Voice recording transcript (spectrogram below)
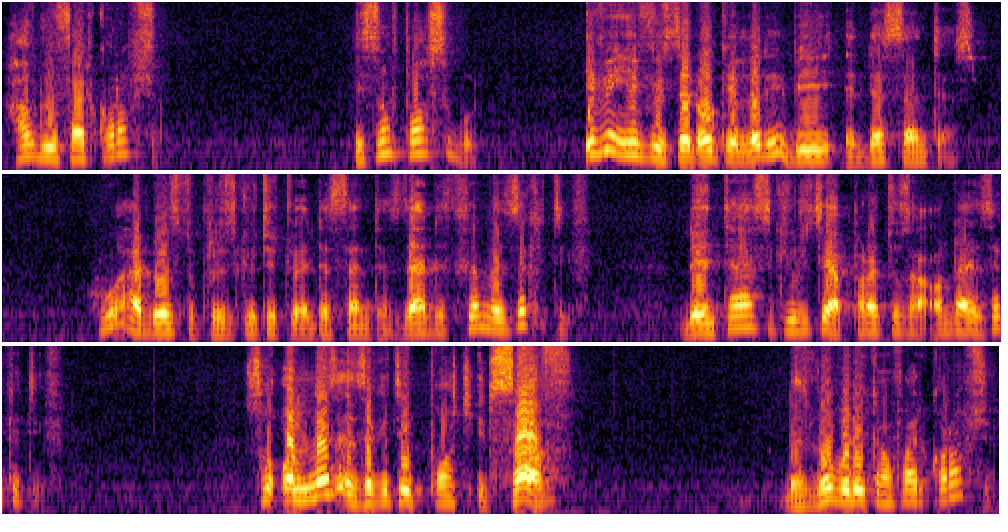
how do you fight corruption? It's not possible. Even if you said, okay, let it be a death sentence, who are those to prosecute it to a death sentence? They are the same executive. The entire security apparatus are under executive. So unless executive purge itself, there's nobody can fight corruption.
